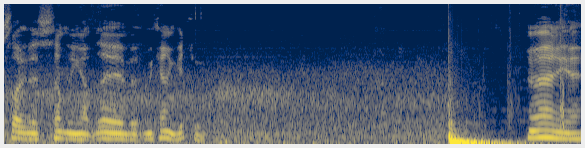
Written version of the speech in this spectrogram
Looks like there's something up there, but we can't get to it. Ah, Rightio.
